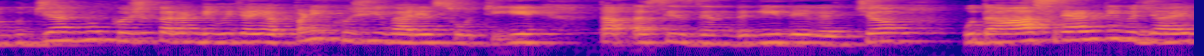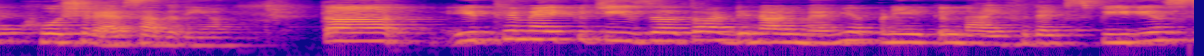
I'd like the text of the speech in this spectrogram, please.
ਦੂਜਿਆਂ ਨੂੰ ਖੁਸ਼ ਕਰਨ ਦੀ ਬਜਾਏ ਆਪਣੀ ਖੁਸ਼ੀ ਬਾਰੇ ਸੋਚੀਏ, ਤਾਂ ਅਸੀਂ ਜ਼ਿੰਦਗੀ ਦੇ ਵਿੱਚ ਉਦਾਸ ਰਹਿਣ ਦੀ ਬਜਾਏ ਖੁਸ਼ ਰਹਿ ਸਕਦੇ ਹਾਂ। ਤਾਂ ਇੱਥੇ ਮੈਂ ਇੱਕ ਚੀਜ਼ ਤੁਹਾਡੇ ਨਾਲ, ਮੈਂ ਵੀ ਆਪਣੀ ਇੱਕ ਲਾਈਫ ਦਾ ਐਕਸਪੀਰੀਅੰਸ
